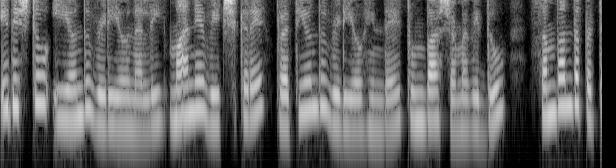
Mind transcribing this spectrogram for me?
ಇದಿಷ್ಟು ಈ ಒಂದು ವಿಡಿಯೋನಲ್ಲಿ ಮಾನ್ಯ ವೀಕ್ಷಕರೇ, ಪ್ರತಿಯೊಂದು ವಿಡಿಯೋ ಹಿಂದೆ ತುಂಬಾ ಶ್ರಮವಿದ್ದು, ಸಂಬಂಧಪಟ್ಟ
